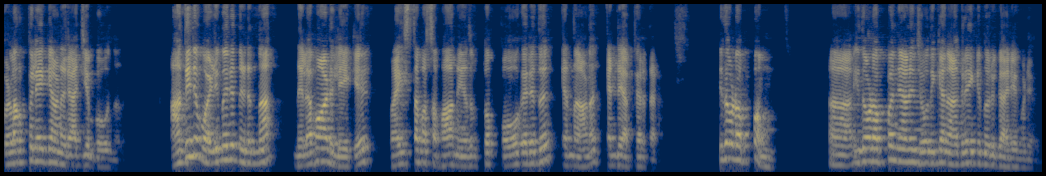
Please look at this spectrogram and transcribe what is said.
പിളർപ്പിലേക്കാണ് രാജ്യം പോകുന്നത്. അതിന് വഴിമരുന്നിടുന്ന നിലപാടിലേക്ക് ക്രൈസ്തവ സഭാ നേതൃത്വം പോകരുത് എന്നാണ് എന്റെ അഭ്യർത്ഥന. ഇതോടൊപ്പം ഇതോടൊപ്പം ഞാൻ ചോദിക്കാൻ ആഗ്രഹിക്കുന്ന ഒരു കാര്യം കൂടിയുണ്ട്.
